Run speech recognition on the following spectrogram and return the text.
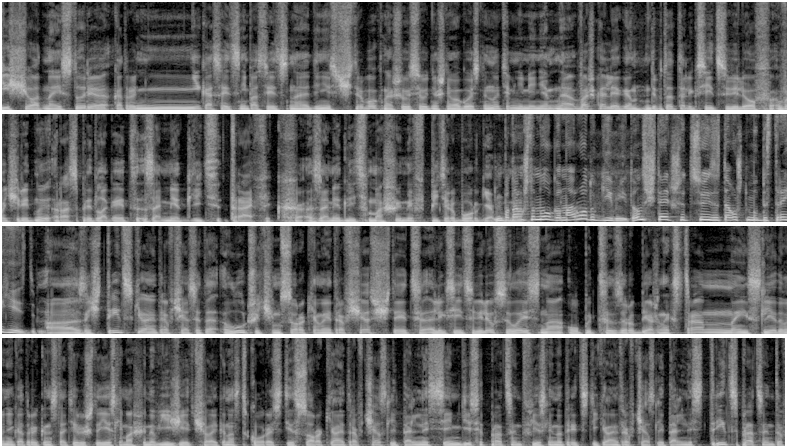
еще одна история, которая не касается непосредственно Дениса Четербок, нашего сегодняшнего гостя, но тем не менее. Ваш коллега, депутат Алексей Цивилев, в очередной раз предлагает замедлить трафик, замедлить машины в Петербурге. Ну, потому что много народу гибнет. Он считает, что это все из-за того, что мы быстро ездим. А, значит, 30 километров в час – это лучше, чем 40 километров в час, считает Алексей Цивилев, ссылаясь на опыт зарубежных стран, на исследования, которые констатируют, что если машина въезжает в человека на скорости 40 километров в час, летальность 70%, если на 30 километров в час летальность 30%.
